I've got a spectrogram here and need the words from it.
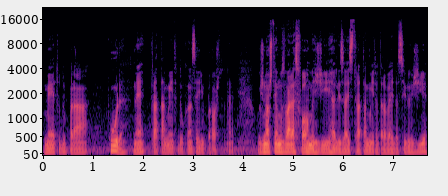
método para cura, né? Tratamento do câncer de próstata, né? Hoje nós temos várias formas de realizar esse tratamento através da cirurgia,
